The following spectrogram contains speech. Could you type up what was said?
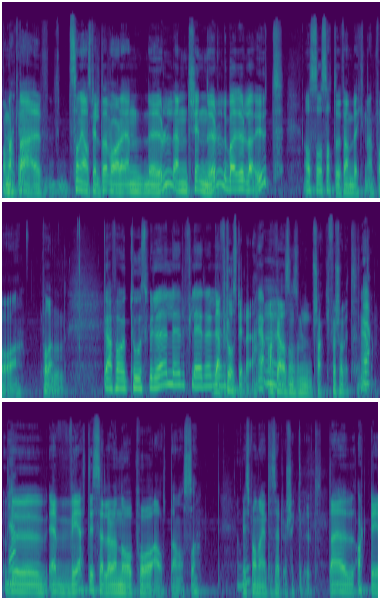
Og mappet okay. er, sånn jeg spilte, var det en rull, en skinnrull. Du bare rulla ut, og så satte du frem brikkene på, på den. Det er for to spillere eller flere? Det er for to spillere. Ja. Akkurat sånn som sjakk, for så vidt. Ja. Du, jeg vet de selger det nå på Outdown også, hvis man er interessert i å sjekke det ut. Det er artig.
